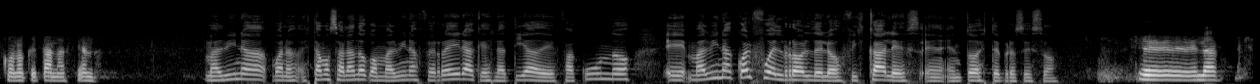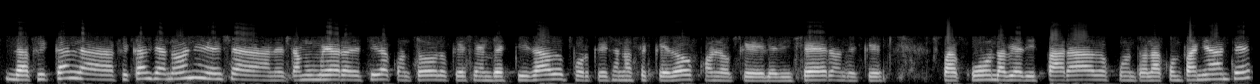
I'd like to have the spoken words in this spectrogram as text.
con lo que están haciendo. Malvina, bueno, estamos hablando con Malvina Ferreira, que es la tía de Facundo. Eh, Malvina, ¿cuál fue el rol de los fiscales en todo este proceso? Eh, la, la fiscal, la fiscal Giannoni, ella le estamos muy agradecida con todo lo que se ha investigado porque ella no se quedó con lo que le dijeron de que Facundo había disparado junto al acompañante,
